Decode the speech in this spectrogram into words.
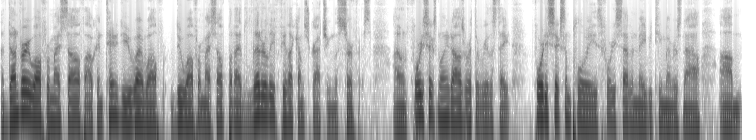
I've done very well for myself. I'll continue to do well, do well for myself, but I literally feel like I'm scratching the surface. I own $46 million worth of real estate, 46 employees, 47 maybe team members now. Um,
